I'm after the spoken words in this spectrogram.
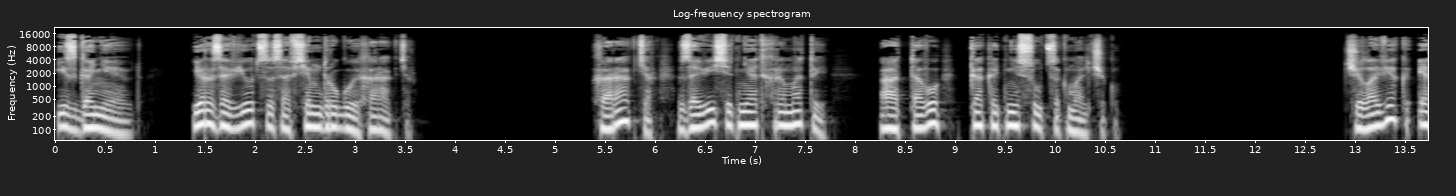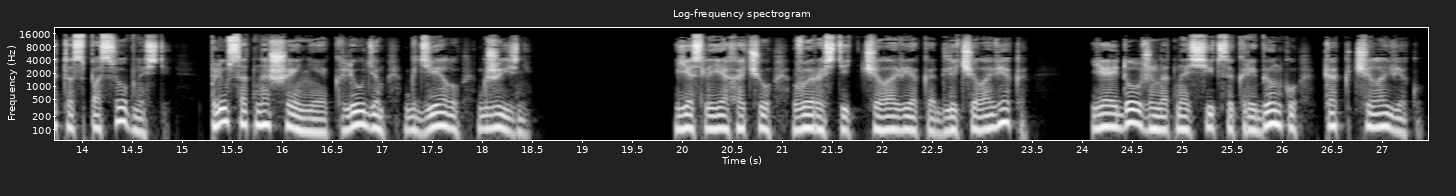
изгоняют, и разовьется совсем другой характер. Характер зависит не от хромоты, а от того, как отнесутся к мальчику. Человек – это способности плюс отношение к людям, к делу, к жизни. Если я хочу вырастить человека для человека, я и должен относиться к ребенку как к человеку,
